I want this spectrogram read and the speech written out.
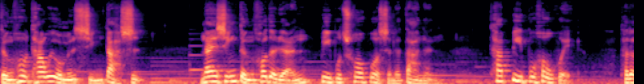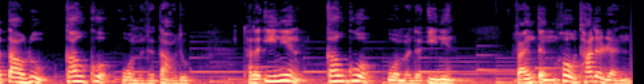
等候他为我们行大事。耐心等候的人，必不错过神的大能，他必不后悔。他的道路高过我们的道路，他的意念高过我们的意念。凡等候他的人，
